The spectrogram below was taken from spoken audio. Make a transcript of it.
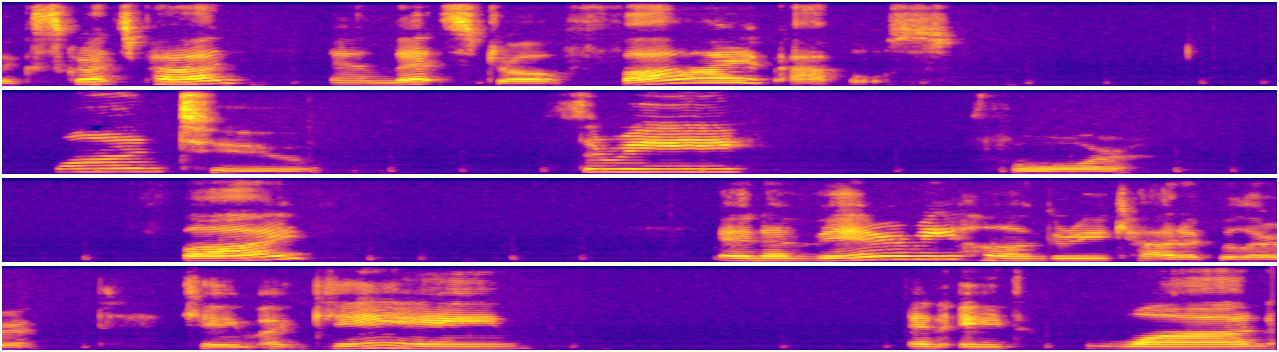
Click scratch pad and let's draw five apples. One, two, three, four, five, and a very hungry caterpillar came again and ate one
